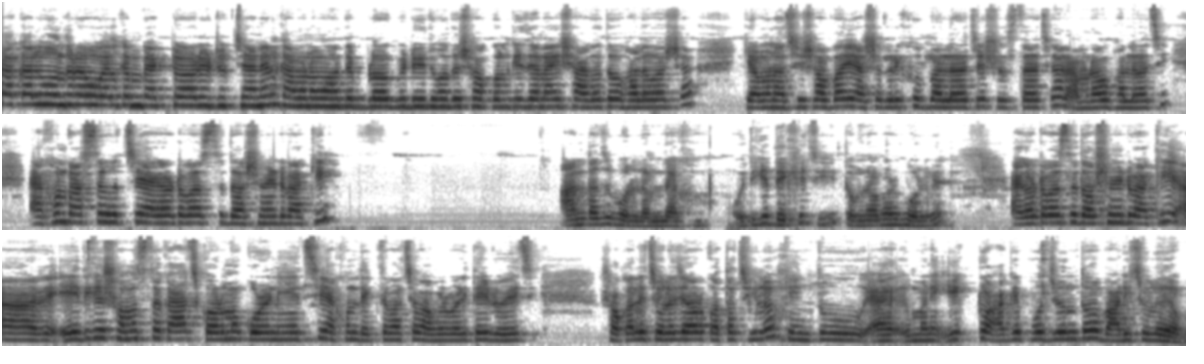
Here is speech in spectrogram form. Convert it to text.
সকাল বন্ধুরা welcome back to our YouTube channel কেমন আমাদের ব্লগ ভিডিও তোমাদের সকলকে জানাই স্বাগত ভালোবাসা। কেমন আছে সবাই? আশা করি খুব ভালো আছে, সুস্থ আছে, আর আমরাও ভালো আছি। এখন বাজতে হচ্ছে এগারোটা বাজতে দশ মিনিট বাকি। আন্দাজে বললাম, দেখো, ওইদিকে দেখেছি, তোমরা আবার বলবে। এগারোটা বাজতে দশ মিনিট বাকি, আর এইদিকে সমস্ত কাজ কর্ম করে নিয়েছি। এখন দেখতে পাচ্ছ বাবার বাড়িতেই রয়েছি। সকালে চলে যাওয়ার কথা ছিল, কিন্তু মানে একটু আগে পর্যন্ত বাড়ি চলে যাব।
